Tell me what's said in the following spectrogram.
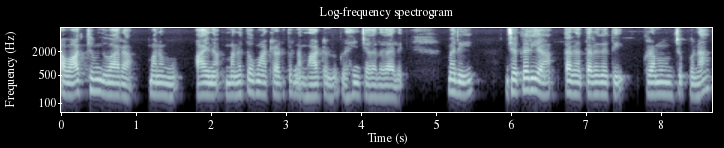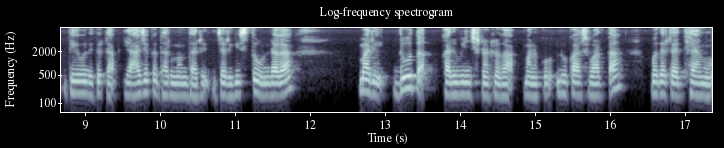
ఆ వాక్యం ద్వారా మనము ఆయన మనతో మాట్లాడుతున్న మాటలు గ్రహించగలగాలి. మరి జకర్య తన తరగతి క్రమం చొప్పున దేవునిదుట యాజక ధర్మం ధరి జరిగిస్తూ ఉండగా మరి దూత కనిపించినట్లుగా మనకు లూకాస్ వార్త మొదటి అధ్యాయము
